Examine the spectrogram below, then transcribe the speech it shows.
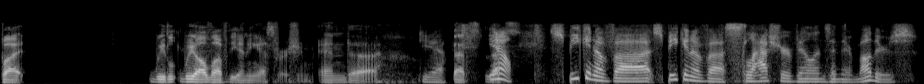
But we we all love the NES version, and uh, Yeah. that's, You know, Speaking of uh, speaking of uh, slasher villains and their mothers,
